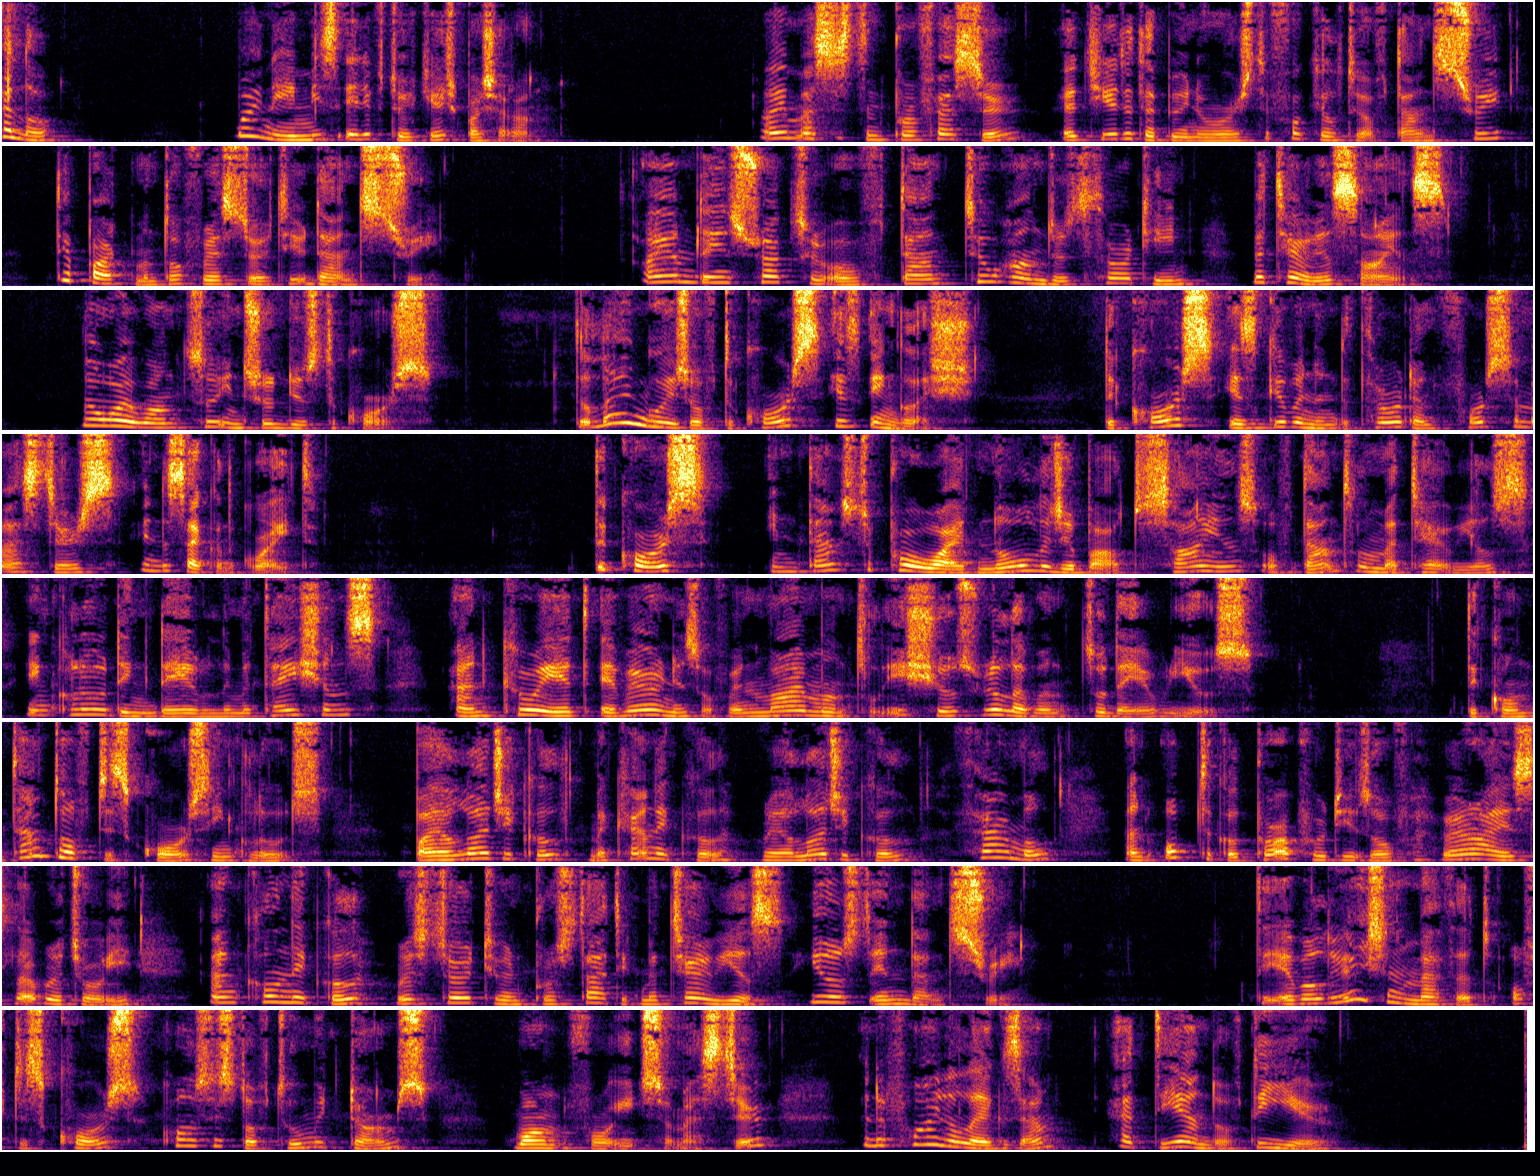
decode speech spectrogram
Hello, my name is Elif Türkeş Başaran. I am assistant professor at Yeditepe University Faculty of Dentistry, Department of Restorative Dentistry. I am the instructor of Dent 213 Material Science. Now I want to introduce the course. The language of the course is English. The course is given in the third and fourth semesters in the second grade. The course intends to provide knowledge about the science of dental materials, including their limitations, and create awareness of environmental issues relevant to their use. The content of this course includes biological, mechanical, rheological, thermal, and optical properties of various laboratory and clinical restorative and prosthetic materials used in dentistry. The evaluation method of this course consists of two midterms one for each semester, and a final exam at the end of the year.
